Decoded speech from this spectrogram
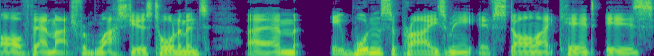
of their match from last year's tournament. Um, it wouldn't surprise me if Starlight Kid is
